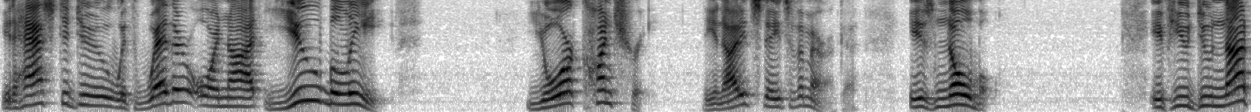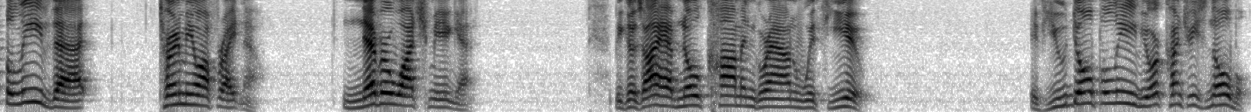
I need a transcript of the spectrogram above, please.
It has to do with whether or not you believe your country, the United States of America, is noble. If you do not believe that, turn me off right now. Never watch me again. Because I have no common ground with you. If you don't believe your country's noble,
